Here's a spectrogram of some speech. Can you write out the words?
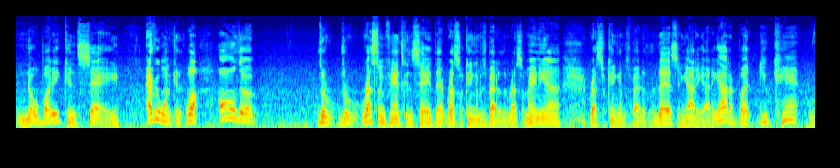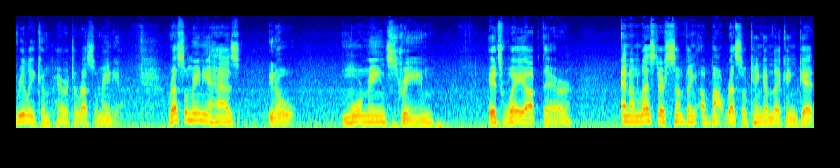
nobody can say, everyone can. Well, all the the the wrestling fans can say that Wrestle Kingdom is better than WrestleMania, Wrestle Kingdom is better than this, and yada yada yada. But you can't really compare it to WrestleMania. WrestleMania has, you know, more mainstream. It's way up there. And unless there's something about Wrestle Kingdom that can get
